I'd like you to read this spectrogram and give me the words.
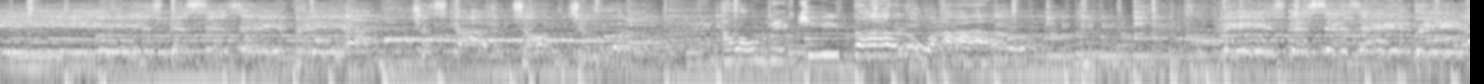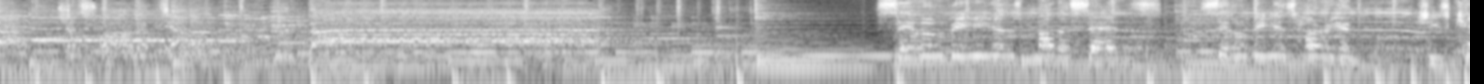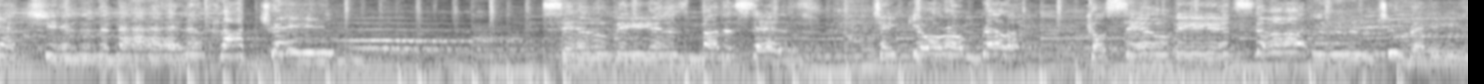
Take your umbrella, cause Sylvia, it's starting to rain.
